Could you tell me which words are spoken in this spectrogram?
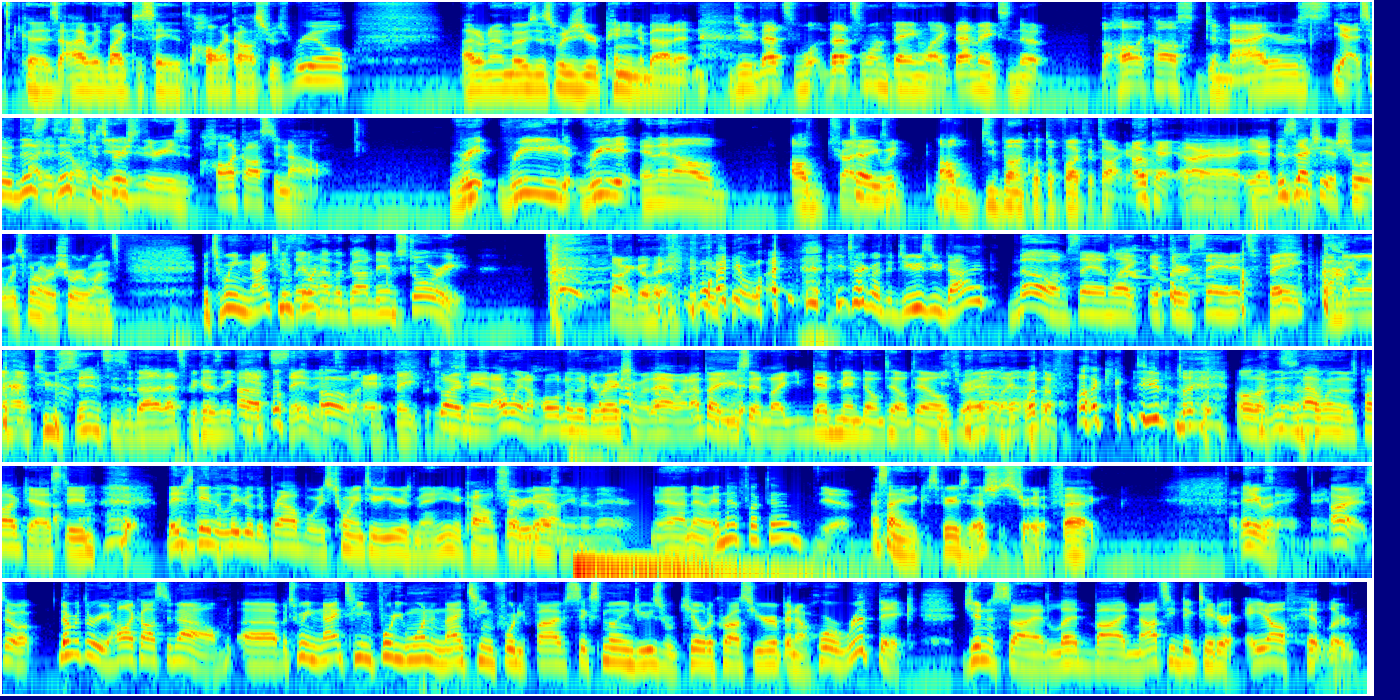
because I would like to say that the Holocaust was real. I don't know, Moses. What is your opinion about it? Dude, that's that's one thing. Like that makes no the Holocaust deniers. Yeah. So this this conspiracy theory is Holocaust denial. Re- read read it, and then I'll I'll try Tell to you de- what- I'll debunk what the fuck they're talking about. Okay, all right, all right. Yeah, this is actually a short. It's one of our shorter ones. Between Because they don't have a goddamn story. Sorry, go ahead. Wait, what? you talking about the Jews who died? No, I'm saying like if they're saying it's fake and they only have two sentences about it, that's because they can't Oh, say that it's oh, okay. fucking fake. Sorry, man. I went a whole other direction with that one. I thought you said like dead men don't tell tales, right? Like what the fuck, dude? Like, hold on, this is not one of those podcasts, dude. They just gave the leader of the Proud Boys 22 years, man. You need to calm Sure, fuck he down. wasn't even there. Yeah, I know. Isn't that fucked up? Yeah. That's not even conspiracy. That's just straight up fact. Anyway. anyway. All right, so number three, Holocaust denial. Uh, between 1941 and 1945, six million Jews were killed across Europe in a horrific genocide led by Nazi dictator Adolf Hitler.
